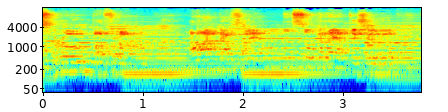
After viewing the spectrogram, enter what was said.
Rumpa fram. Akka flämmen så grät du kött.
